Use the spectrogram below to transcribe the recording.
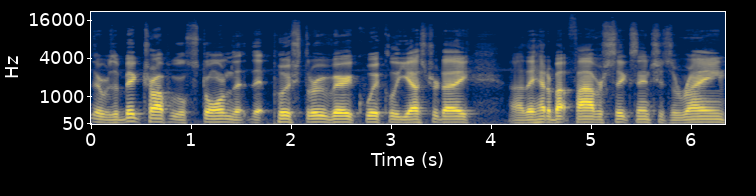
there was a big tropical storm that, that pushed through very quickly yesterday. Uh, they had about five or six inches of rain.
